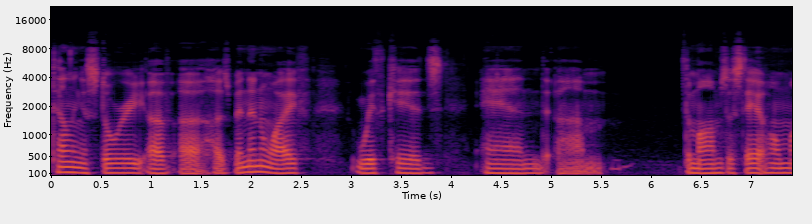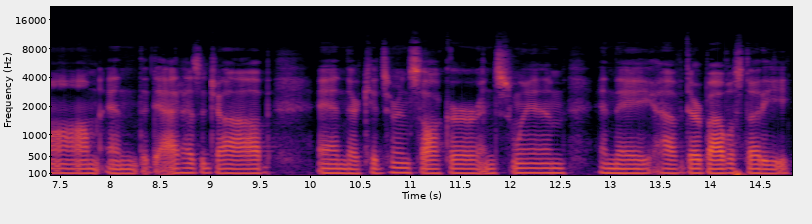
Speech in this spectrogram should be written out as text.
telling a story of a husband and a wife with kids and um, the mom's a stay-at-home mom and the dad has a job and their kids are in soccer and swim and they have their bible study.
